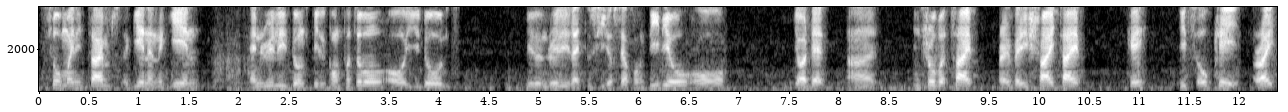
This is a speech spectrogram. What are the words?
so many times again and again and really don't feel comfortable or you don't you don't really like to see yourself on video or you're that uh, introvert type right? Very shy type okay? It's okay right?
